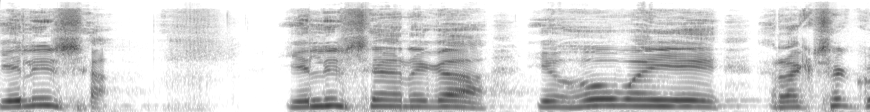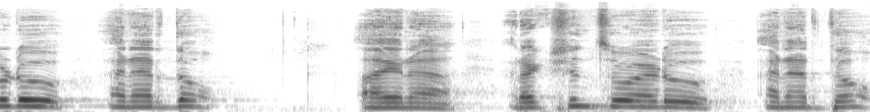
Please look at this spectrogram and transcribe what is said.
ఎలీషా. ఎలీషా అనగా యహోవయే రక్షకుడు అని అర్థం. ఆయన రక్షించువాడు అని అర్థం.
